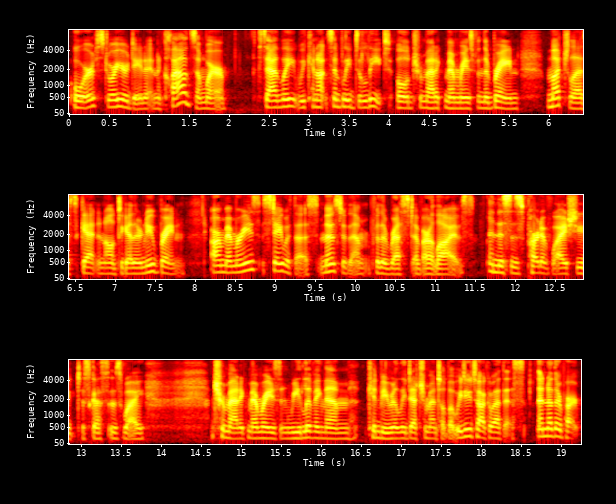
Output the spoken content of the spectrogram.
or store your data in a cloud somewhere. Sadly, we cannot simply delete old traumatic memories from the brain, much less get an altogether new brain. Our memories stay with us, most of them, for the rest of our lives. And this is part of why she discusses why traumatic memories and reliving them can be really detrimental. But we do talk about this. Another part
